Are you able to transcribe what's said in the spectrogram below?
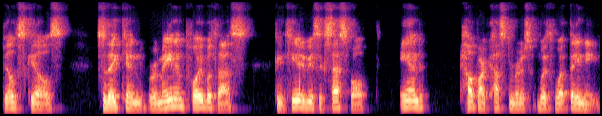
build skills so they can remain employed with us, continue to be successful, and help our customers with what they need.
